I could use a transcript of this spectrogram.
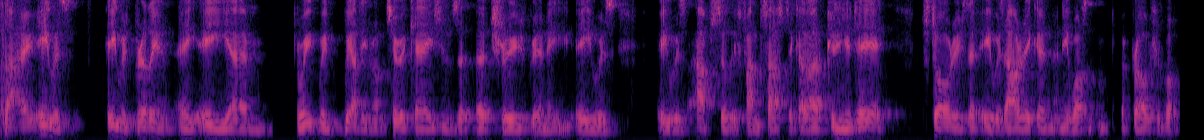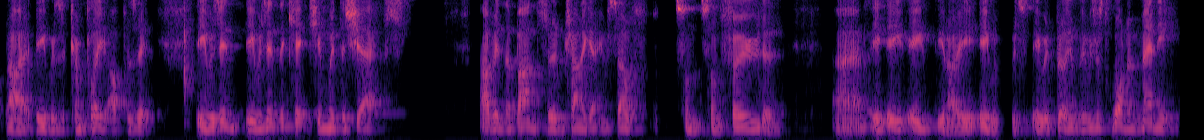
that, he was, he was brilliant. He, he um, we, we, we had him on two occasions at, at Shrewsbury, and he, he was he was absolutely fantastic at that because you'd hear stories that he was arrogant and he wasn't approachable. No, he was a complete opposite. He was in he was in the kitchen with the chefs, having the banter and trying to get himself some some food, and um, he, he, you know he, he, was he was brilliant. It was just one of many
